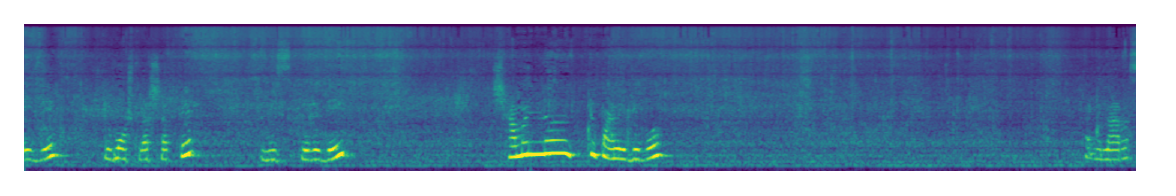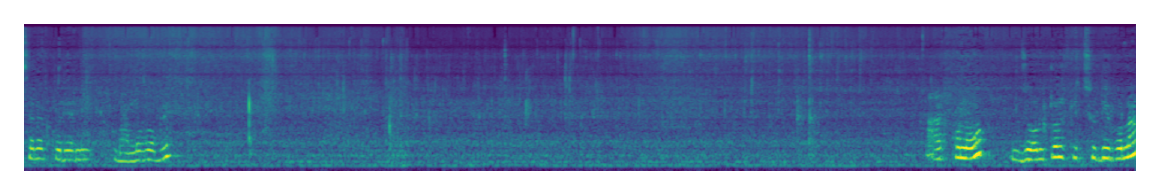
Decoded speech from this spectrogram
এই যে একটু মশলার সাথে মিক্স করে দেই। সামান্য একটু পানি দেব। আগে নাড়াচাড়া করে নিই ভালোভাবে। আর কোনো জল টল কিছু দেব না।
